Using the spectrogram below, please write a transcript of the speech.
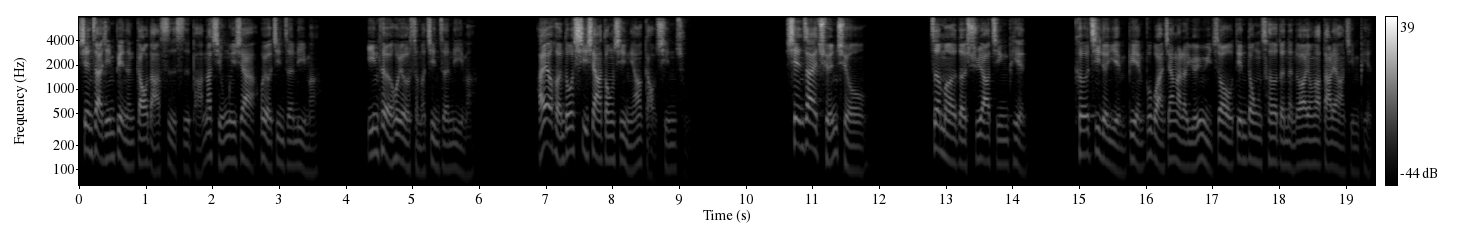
现在已经变成高达四十四趴。那请问一下，会有竞争力吗？英特尔会有什么竞争力吗？还有很多细项的东西你要搞清楚。现在全球这么的需要晶片，科技的演变，不管将来的元宇宙、电动车等等，都要用到大量的晶片。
